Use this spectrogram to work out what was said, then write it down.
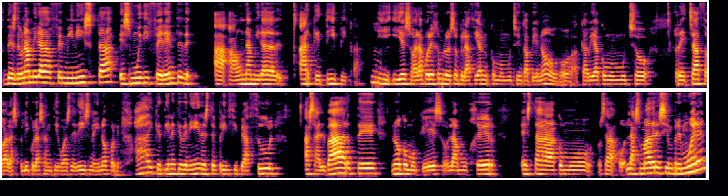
desde una mirada feminista es muy diferente a, una mirada arquetípica. Mm. Y, eso, ahora por ejemplo, eso que le hacían como mucho hincapié, ¿no? O que había como mucho rechazo a las películas antiguas de Disney, ¿no? Porque, ay, que tiene que venir este príncipe azul a salvarte, ¿no? Como que eso, la mujer está como, o sea, las madres siempre mueren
